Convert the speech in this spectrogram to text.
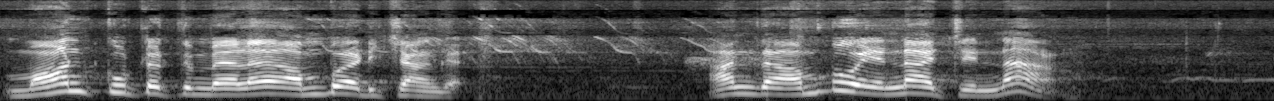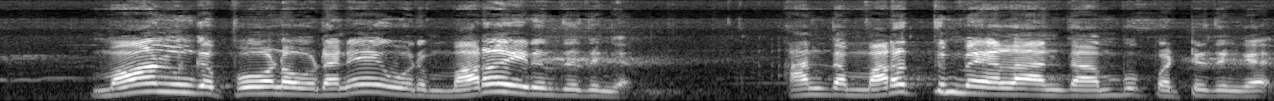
மான் கூட்டத்து மேலே அம்பு அடித்தாங்க அந்த அம்பு என்னாச்சுன்னா மானுங்க போன உடனே ஒரு மரம் இருந்ததுங்க. அந்த மரத்து மேலே அந்த அம்பு பட்டுதுங்க.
